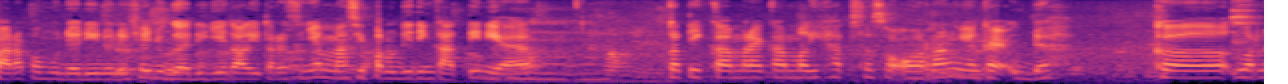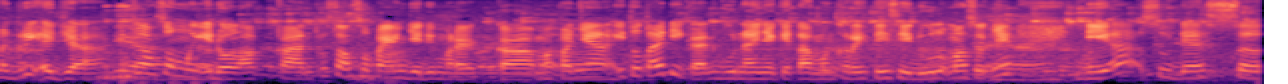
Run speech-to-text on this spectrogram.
para pemuda di Indonesia juga digital literasinya masih perlu ditingkatin ya. Hmm. ketika mereka melihat seseorang yang kayak udah ke luar negeri aja. Itu Iya. langsung mengidolakan terus langsung pengen jadi mereka. Makanya itu tadi kan gunanya kita mengkritisi dulu. Maksudnya dia sudah se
